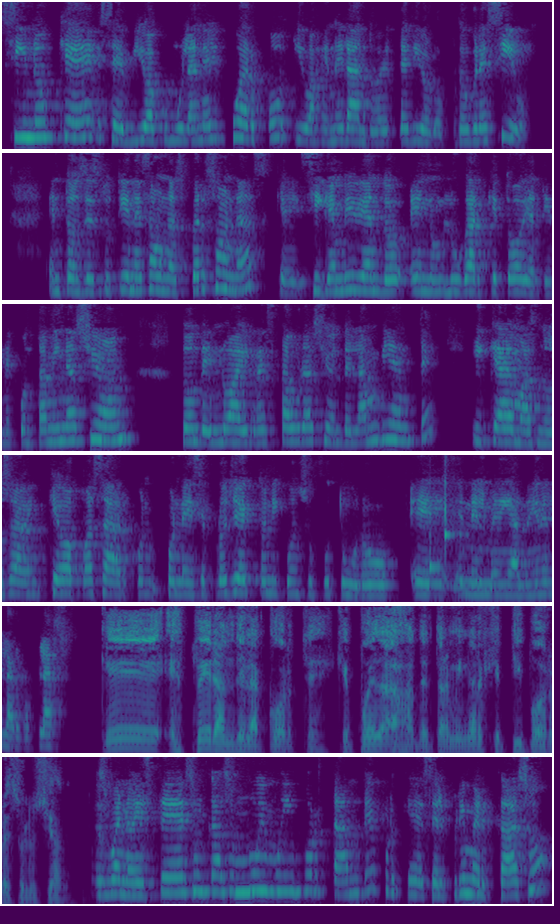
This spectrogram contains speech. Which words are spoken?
sino que se bioacumula en el cuerpo y va generando deterioro progresivo. Entonces tú tienes a unas personas que siguen viviendo en un lugar que todavía tiene contaminación, donde no hay restauración del ambiente y que además no saben qué va a pasar con, ese proyecto ni con su futuro eh, en el mediano y en el largo plazo. ¿Qué esperan de la Corte que pueda determinar qué tipo de resolución? Pues bueno, este es un caso muy, muy importante porque es el primer caso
